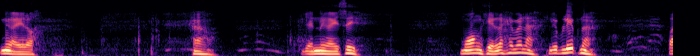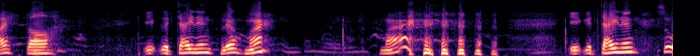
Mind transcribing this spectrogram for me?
เหนื่อยเหรออ้าวอย่าเหนื่อยสิ มองเห็นแล้วให้ไหมน่ะรีบๆน่ะ ไปต่อ อีกอึดใจหนึ่งเร็ว มา มา อีกอึดใจหนึ่งสู้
